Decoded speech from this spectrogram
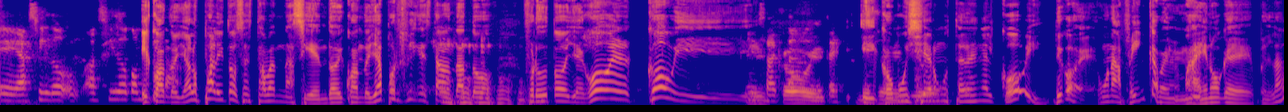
eh, ha sido ha sido complicado. Y cuando ya los palitos estaban naciendo y cuando ya por fin estaban dando fruto, llegó el COVID. Exactamente. ¿Y cómo hicieron ustedes en el COVID? Digo, es una finca, me imagino que, ¿verdad?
